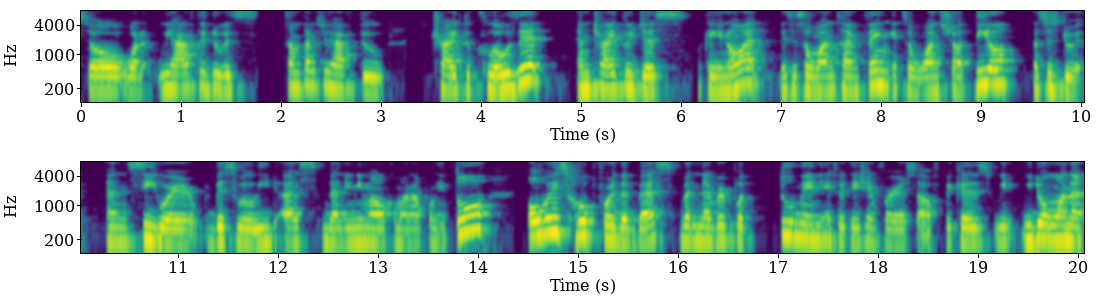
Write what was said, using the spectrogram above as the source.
So what we have to do is sometimes you have to try to close it and try to just okay you know what? This is a one time thing. It's a one shot deal. Let's just do it and see where this will lead us dan ini mau kemanapun itu always hope for the best but never put too many expectation for yourself because we we don't want to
